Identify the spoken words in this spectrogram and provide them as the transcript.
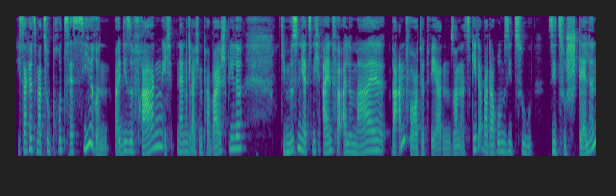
ich sage jetzt mal, zu prozessieren, weil diese Fragen, ich nenne gleich ein paar Beispiele, die müssen jetzt nicht ein für alle Mal beantwortet werden, sondern es geht aber darum, sie zu, sie zu stellen,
